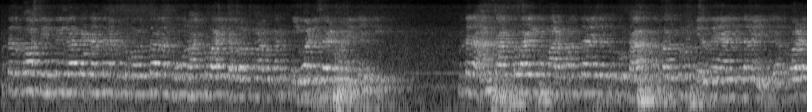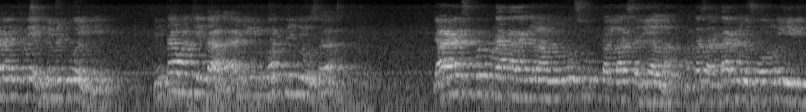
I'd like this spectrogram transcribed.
ಮತ್ತು ಅದು ಕಾಸ್ಟ್ ಇನ್ಕ್ರೀಸ್ ಆಗ್ಬೇಕಂತಲೇ ಬಿಟ್ಕೋತ ಮೂರು ಹಂತವಾಗಿ ಡೆವಲಪ್ ಮಾಡ್ಬೇಕಂತ ನೀವೇ ಡಿಸೈಡ್ ಮಾಡಿದ್ದೀವಿ ಹಂತವಾಗಿ ನೀವು ಮಾಡ್ಕೊಂತ ಇದಕ್ಕೆ ದುಡ್ಡು ಐತಿ ಇಂಥ ಇದ್ದಾಗ ನೀವು ಇವತ್ತಿನ ದಿವಸ ಎರಡು ಲಕ್ಷ ಕೋಟಿ ಅನ್ನೋದು ಸೂಕ್ತ ಅಲ್ಲ ಸರಿಯಲ್ಲ. ಮತ್ತೆ ಸರ್ಕಾರ ನಡೆಸುವವರು ಈ ರೀತಿ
